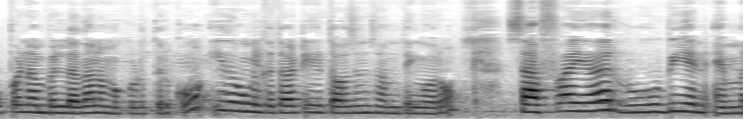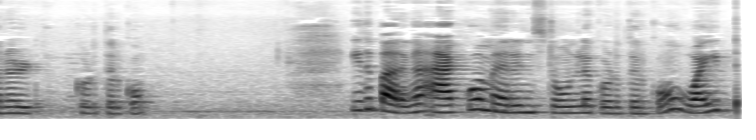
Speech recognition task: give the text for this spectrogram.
ஓப்பனபிளில் தான் நம்ம கொடுத்துருக்கோம். இது உங்களுக்கு தேர்ட்டி எயிட் தௌசண்ட் சம்திங் வரும். சஃபயர் ரூபி அண்ட் எமரல்ட் கொடுத்துருக்கோம். இது பாருங்க ஆக்வா மெரின் ஸ்டோன்ல கொடுத்துருக்கோம். ஒயிட்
